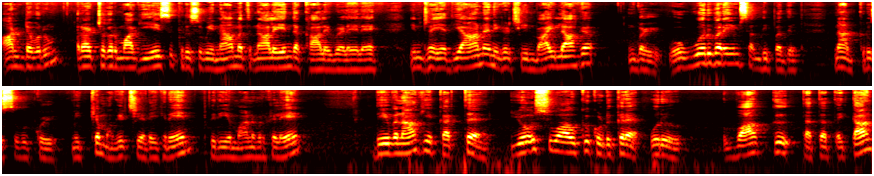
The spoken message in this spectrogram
ஆண்டவரும் இரட்சகருமாகிய இயேசு கிறிஸ்துவின் நாமத்தினாலே இந்த காலை வேளையிலே இன்றைய தியான நிகழ்ச்சியின் வாயிலாக உங்கள் ஒவ்வொருவரையும் சந்திப்பதில் நான் கிறிஸ்துவுக்குள் மிக்க மகிழ்ச்சி அடைகிறேன். பிரியமானவர்களே தேவனாகிய கர்த்தர் யோசுவாவுக்கு கொடுக்கிற ஒரு வாக்கு தத்தத்தை தான்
